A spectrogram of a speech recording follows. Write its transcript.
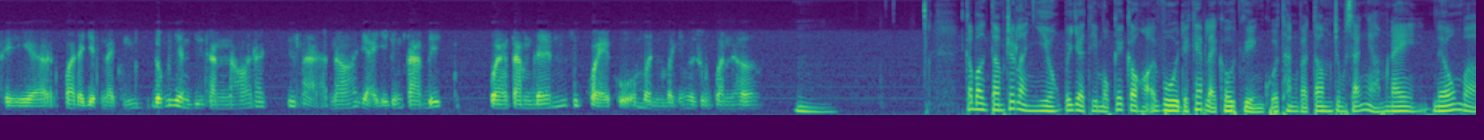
thì à, qua đại dịch này cũng đúng như anh Duy Thanh nói đó chứ là nó dạy cho chúng ta biết quan tâm đến sức khỏe của mình và những người xung quanh hơn. Ừ. Cảm ơn Tâm rất là nhiều. Bây giờ thì một cái câu hỏi vui để khép lại câu chuyện của Thanh và Tâm trong sáng ngày hôm nay. Nếu mà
